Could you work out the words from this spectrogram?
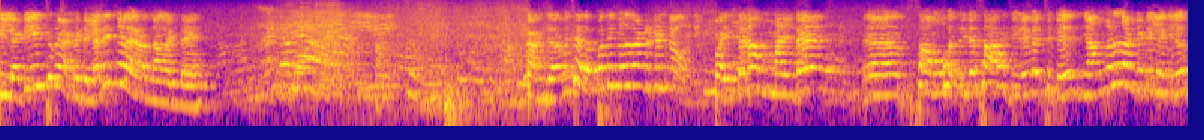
ഇല്ല ടീച്ചർ കണ്ടിട്ടില്ല. നിങ്ങൾ എവിടെന്നാ കണ്ടേ? കഞ്ചാവ് ചിലപ്പോ നിങ്ങൾ കണ്ടിട്ടുണ്ടോ? ഇപ്പോഴത്തെ നമ്മളുടെ സമൂഹത്തിന്റെ സാഹചര്യം വെച്ചിട്ട് ഞങ്ങൾ കണ്ടിട്ടില്ലെങ്കിലും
